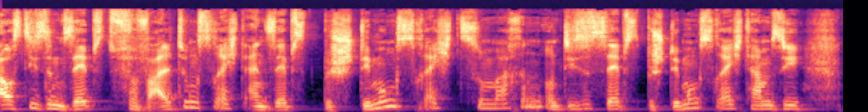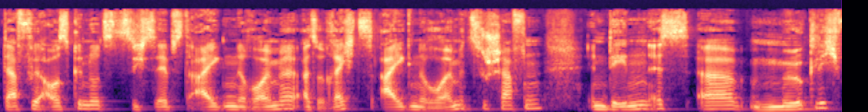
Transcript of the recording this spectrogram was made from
aus diesem Selbstverwaltungsrecht ein Selbstbestimmungsrecht zu machen. Und dieses Selbstbestimmungsrecht haben sie dafür ausgenutzt, sich selbst eigene Räume, also rechtseigene Räume zu schaffen, in denen es äh, möglich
